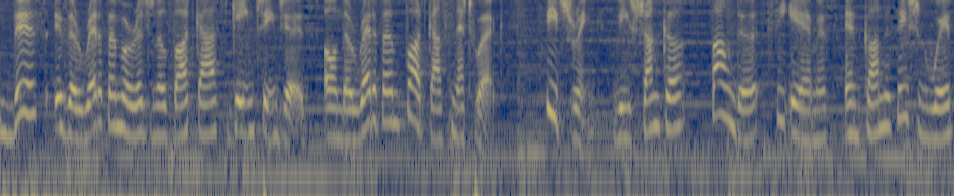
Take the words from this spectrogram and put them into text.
This is a Red FM original podcast, Game Changers, on the Red FM Podcast Network, featuring V. Shankar, founder, CAMS, in conversation with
